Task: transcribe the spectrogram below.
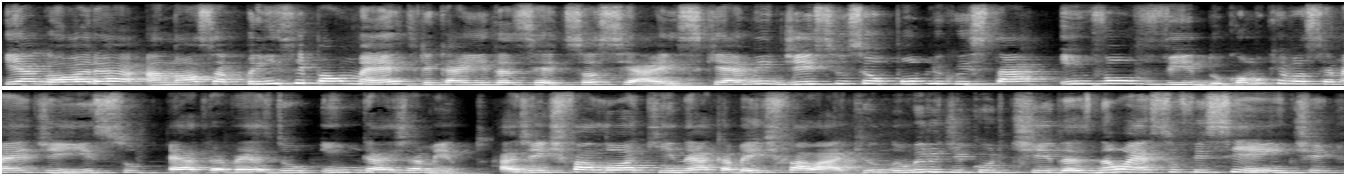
E agora a nossa principal métrica aí das redes sociais, que é medir se o seu público está envolvido. Como que você mede isso? é através do engajamento. A gente falou aqui, né? Acabei de falar que o número de curtidas não é suficiente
